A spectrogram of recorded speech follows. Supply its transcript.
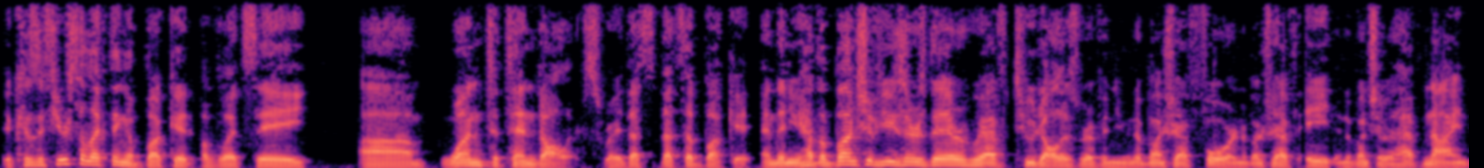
because if you're selecting a bucket of, let's say, um, one to ten dollars, right? That's that's a bucket, and then you have a bunch of users there who have two dollars revenue, and a bunch have four, and a bunch have eight, and a bunch of have nine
